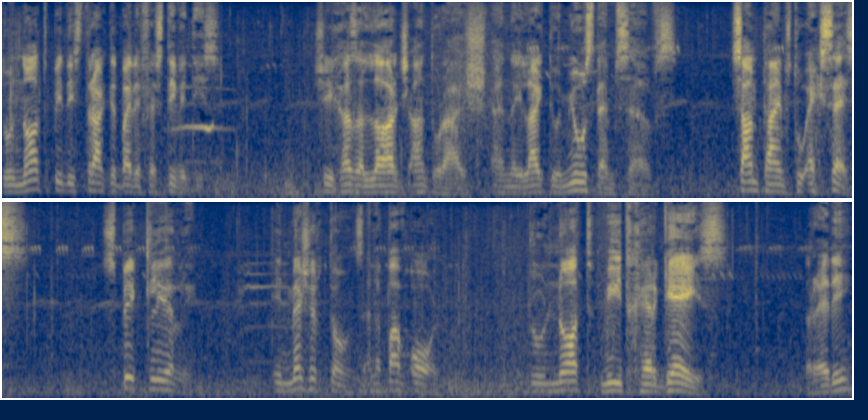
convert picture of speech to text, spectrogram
Do not be distracted by the festivities. She has a large entourage, and they like to amuse themselves. Sometimes to excess. Speak clearly, in measured tones, and above all, do not meet her gaze. Ready?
